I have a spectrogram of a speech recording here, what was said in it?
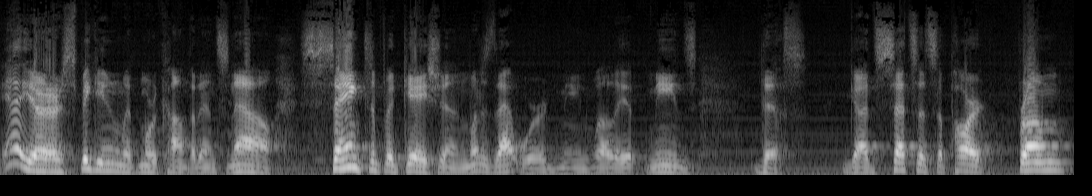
Yeah, you're speaking with more confidence now. Sanctification. What does that word mean? Well, it means this God sets us apart from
